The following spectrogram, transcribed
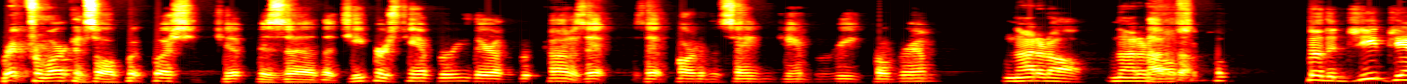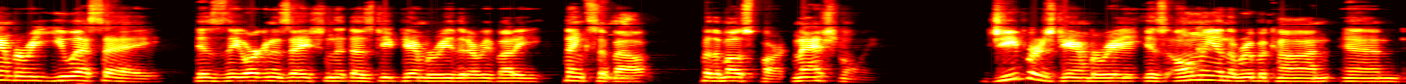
Rick from Arkansas, quick question. Chip, is uh, the Jeepers Jamboree there on the Rubicon, is that is that part of the same Jamboree program? Not at all. Not at Not all. at all. So, so the Jeep Jamboree USA is the organization that does Jeep Jamboree that everybody thinks about for the most part nationally. Jeepers Jamboree is only in the Rubicon, and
